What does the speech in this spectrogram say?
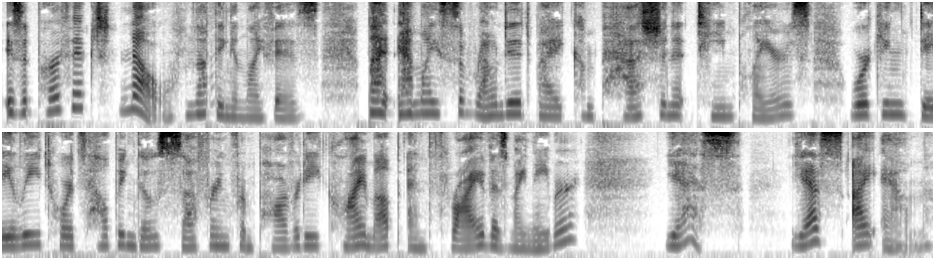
Is it perfect? No, nothing in life is. But am I surrounded by compassionate team players working daily towards helping those suffering from poverty climb up and thrive as my neighbor? Yes. Yes, I am.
